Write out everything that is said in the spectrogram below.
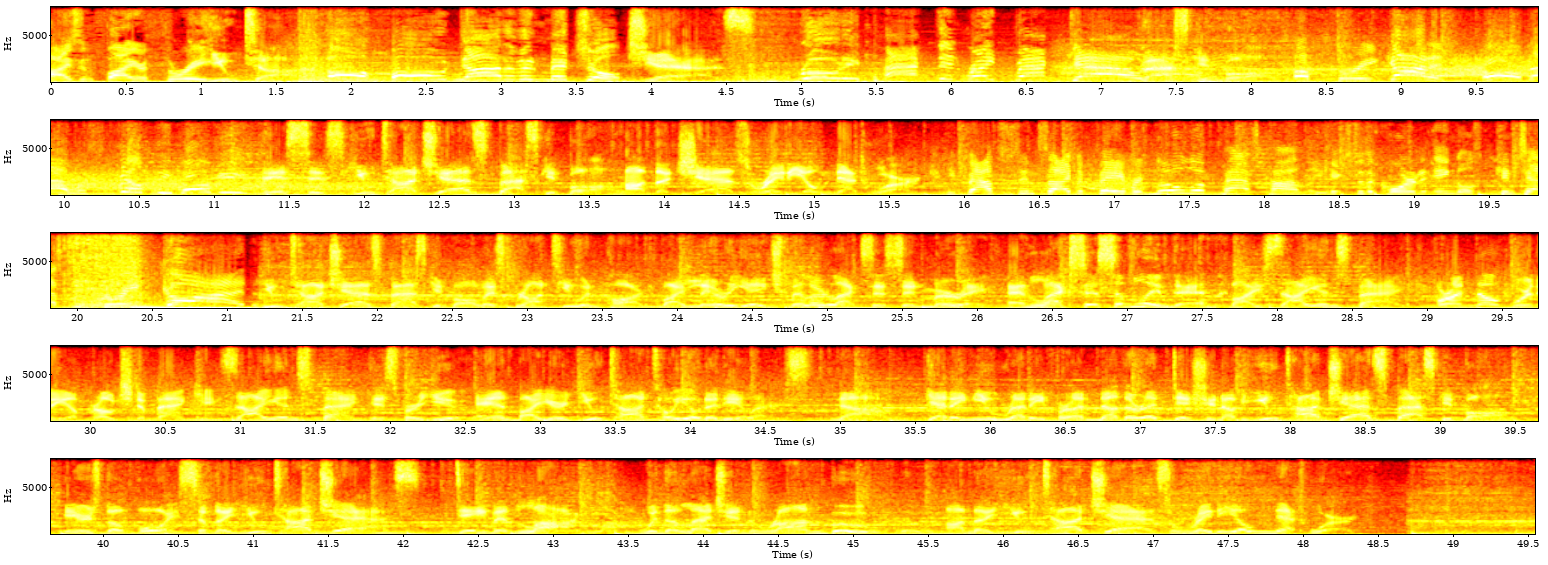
Rise and fire three. Utah Oh, oh, Donovan Mitchell. Jazz Rudy packed it right back down. basketball. Up three. Got it. Oh, that was filthy bogey. This is Utah Jazz basketball on the Jazz Radio Network. He bounces inside to Favors. No look past Conley. Kicks to the corner to Ingles. Contested three. Good. Utah Jazz basketball is brought to you in part by Larry H. Miller Lexus in Murray and Lexus of Lindon by Zions Bank. For a noteworthy approach to banking, Zions Bank is for you and by your Utah Toyota dealers. Now, getting you ready for another edition of Utah Jazz basketball. Here's the voice of the Utah Jazz, David Locke, with the legend Ron Boone on the Utah Jazz Radio Network.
